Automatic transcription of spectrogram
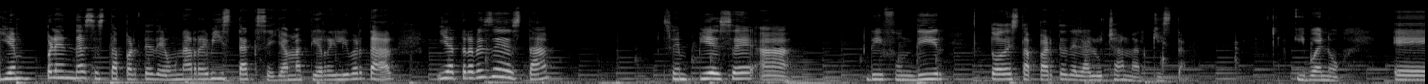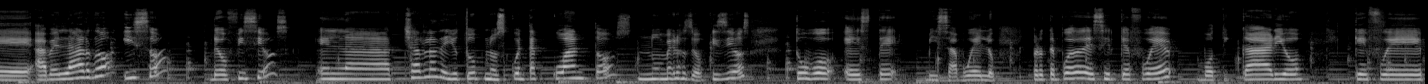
y emprendas esta parte de una revista que se llama Tierra y Libertad y a través de esta se empiece a difundir toda esta parte de la lucha anarquista. Y bueno, eh, Abelardo hizo de oficios. En la charla de YouTube nos cuenta cuántos números de oficios tuvo este bisabuelo. Pero te puedo decir que fue boticario, que fue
